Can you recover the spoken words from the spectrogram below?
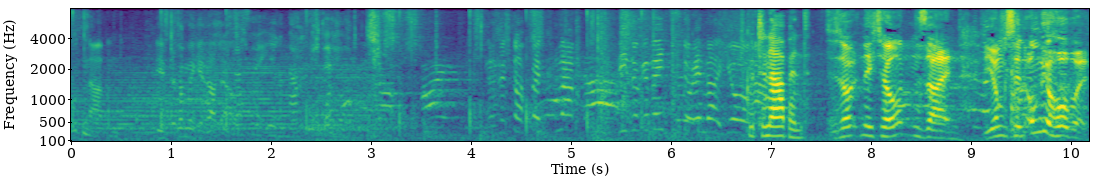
Guten Abend. Ich komme gerade aus. Guten Abend. Sie sollten nicht hier unten sein. Die Jungs sind umgehobelt.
